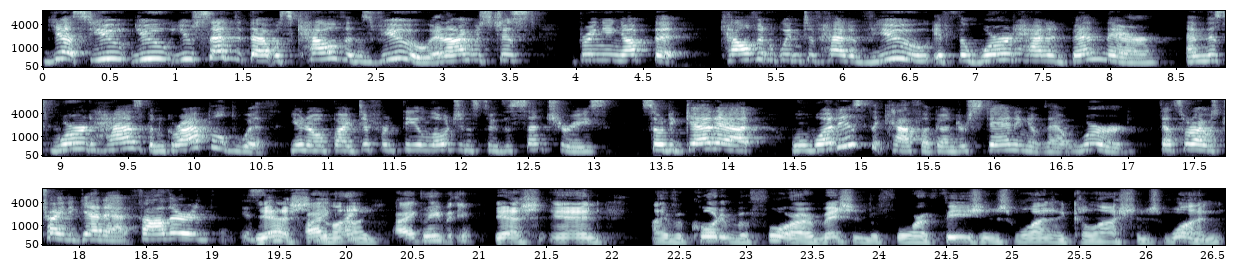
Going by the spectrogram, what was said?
Yes, you you you said that that was Calvin's view, and I was just bringing up that Calvin wouldn't have had a view if the word hadn't been there, and this word has been grappled with, you know, by different theologians through the centuries. So to get at, well, what is the Catholic understanding of that word? That's what I was trying to get at, Father. Is it- Yes, I I- agree. I agree with you. yes, and I've quoted before. I've mentioned before Ephesians one and Colossians one,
